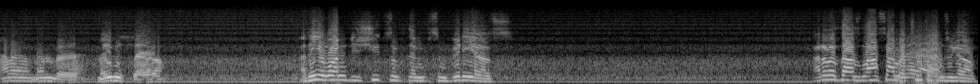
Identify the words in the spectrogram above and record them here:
I don't remember. Maybe so. I think he wanted to shoot something, some videos. I don't know if that was last time or two times ago.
